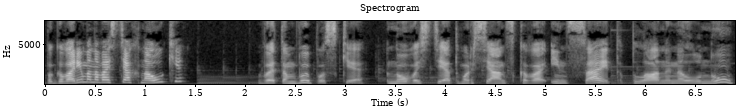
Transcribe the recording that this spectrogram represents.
Поговорим о новостях науки? В этом выпуске новости от марсианского Insight, планы на Луну,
